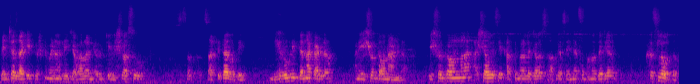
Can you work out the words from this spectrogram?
त्यांच्या जागी कृष्ण मेनन हे जवाहरलाल नेहरूंचे विश्वासू साथीदार होते. नेहरूंनी त्यांना काढलं आणि यशवंतरावांना आणलं. यशवंतरावांना अशा वेळेस एक खातं मिळालं ज्यावेळेस आपल्या सैन्याचं मनोधैर्य खचलं होतं.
